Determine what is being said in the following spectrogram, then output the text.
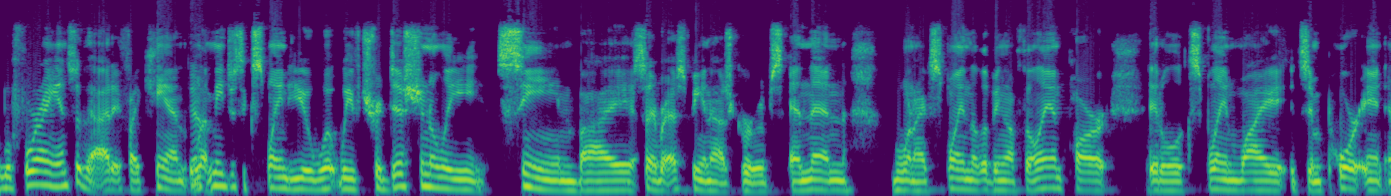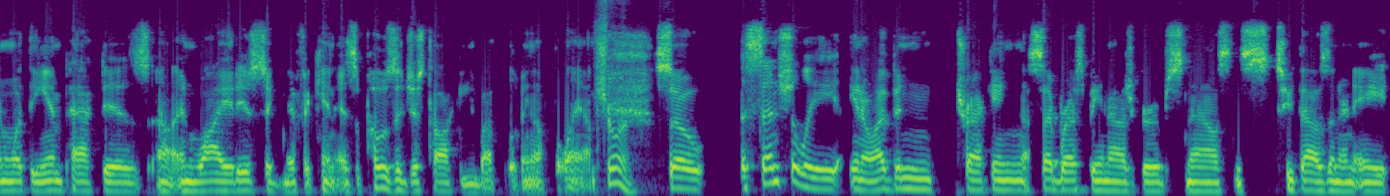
before I answer that, if I can, let me just explain to you what we've traditionally seen by cyber espionage groups. And then when I explain the living off the land part, it'll explain why it's important and what the impact is uh, and why it is significant as opposed to just talking about living off the land. Sure. So essentially, you know, I've been tracking cyber espionage groups now since 2008.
